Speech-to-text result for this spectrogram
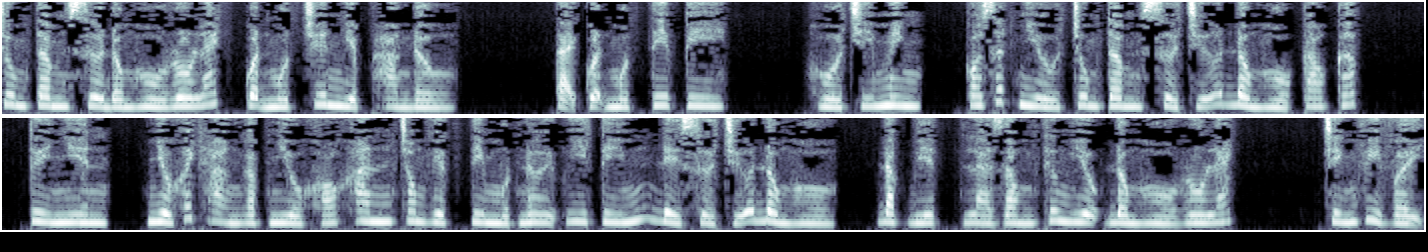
Trung tâm sửa đồng hồ Rolex quận 1 chuyên nghiệp hàng đầu. Tại quận 1 TP, Hồ Chí Minh, có rất nhiều trung tâm sửa chữa đồng hồ cao cấp. Tuy nhiên, nhiều khách hàng gặp nhiều khó khăn trong việc tìm một nơi uy tín để sửa chữa đồng hồ, đặc biệt là dòng thương hiệu đồng hồ Rolex. Chính vì vậy,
